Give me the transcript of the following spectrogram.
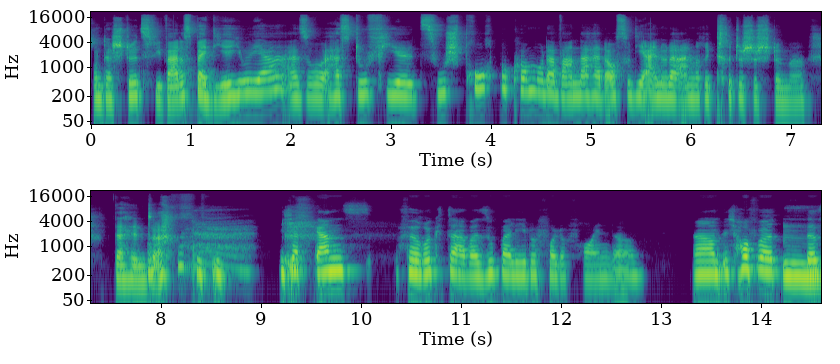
unterstützt. Wie war das bei dir, Julia? Also hast du viel Zuspruch bekommen oder waren da halt auch so die ein oder andere kritische Stimme dahinter? Ich habe ganz verrückte, aber super liebevolle Freunde. Und ich hoffe, mhm. dass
